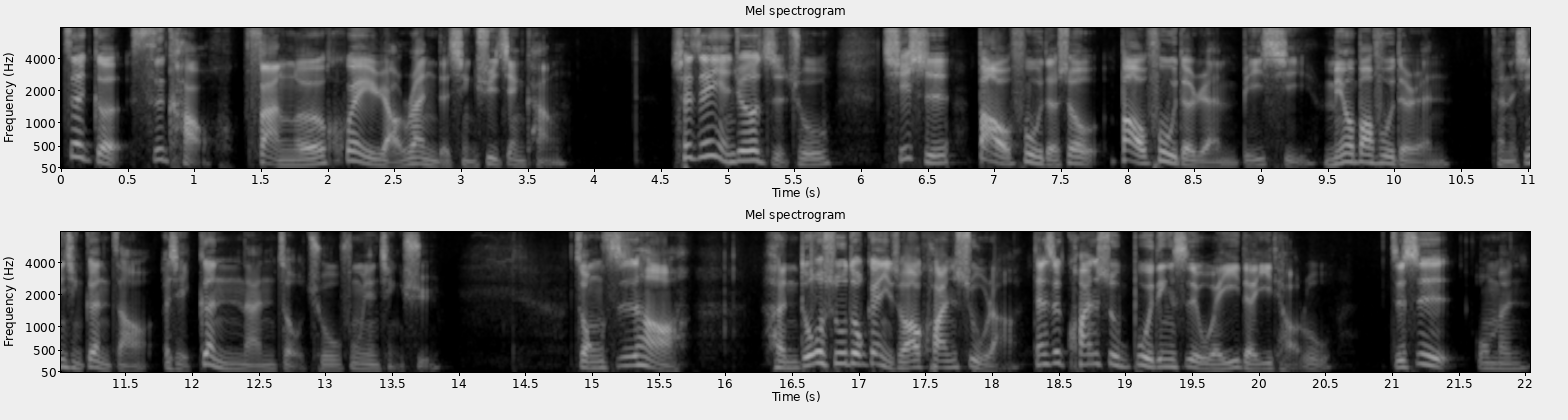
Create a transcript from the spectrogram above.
这个思考反而会扰乱你的情绪健康。所以这些研究都指出，其实报复的时候，报复的人比起没有报复的人，可能心情更糟，而且更难走出负面情绪。总之，哈。很多书都跟你说要宽恕啦，但是宽恕不一定是唯一的一条路。只是我们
